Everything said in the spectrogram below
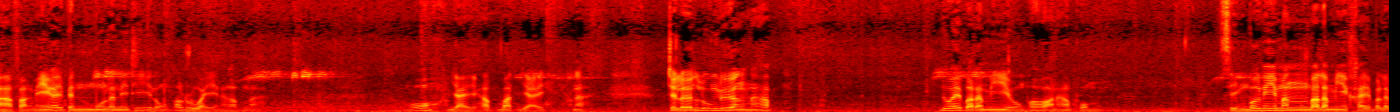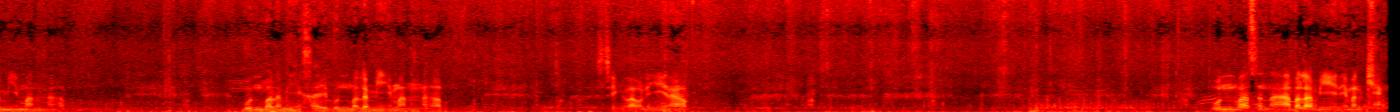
มาฝั่งนี้ก็จะเป็นมูลนิธิหลวงพ่อรวยนะครับมาโอ้ใหญ่ครับวัดใหญ่นะเจริญรุ่งเรืองนะครับ ด้วยบารมีหลวงพ่อนะครับ ผม สิ่งพวกนี้มันบารมีใครบารมีมันนะครับ บุญบารมีใครบุญบารมีมันนะครับ สิ่งเหล่านี้นะครับ บุญวาสนาบารรมีนี้มันแข่ง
